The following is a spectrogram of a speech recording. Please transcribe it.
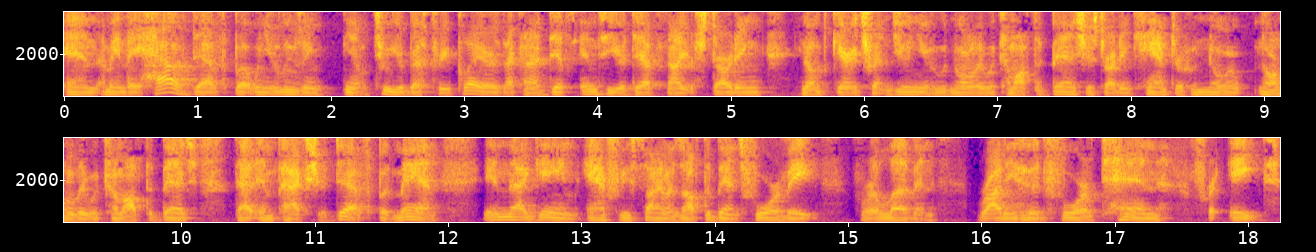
And I mean, they have depth, but when you're losing, you know, two of your best three players, that kind of dips into your depth. Now you're starting, you know, Gary Trent Jr., who normally would come off the bench. You're starting Kanter, who no- normally would come off the bench. That impacts your depth. But man, in that game, Anthony Simons off the bench, four of eight for 11. Rodney Hood, four of 10 for eight.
